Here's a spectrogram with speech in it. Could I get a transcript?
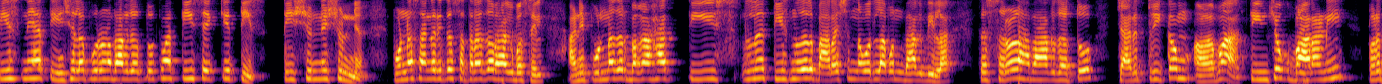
तीसने ह्या तीनशेला पूर्ण भाग जातो किंवा तीस एके तीस तीस शून्य शून्य. पुन्हा सांगा इथं सतराचा भाग बसेल. आणि पुन्हा जर बघा हा तीस तीस जर बाराशे नव्वदला आपण भाग दिला तर सरळ हा भाग जातो चारित्रिकम तीन चौक बारा आणि परत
